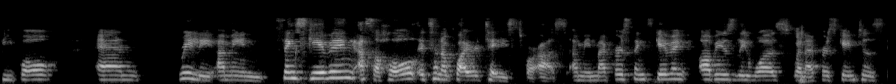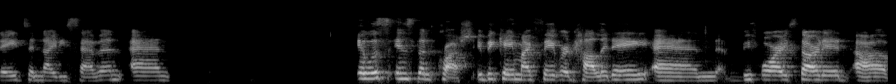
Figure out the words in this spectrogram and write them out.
people, and really, I mean, Thanksgiving as a whole, it's an acquired taste for us. I mean, my first Thanksgiving obviously was when I first came to the States in 97 and it was instant crush. It became my favorite holiday. And before I started uh,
